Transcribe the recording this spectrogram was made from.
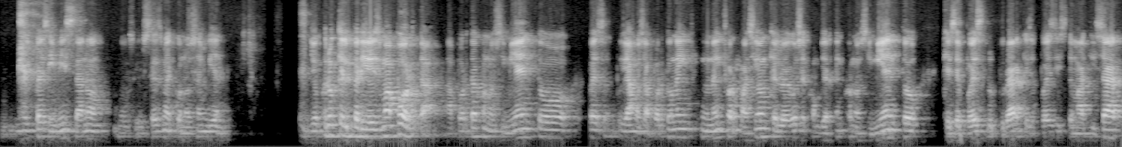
muy pesimista, ¿no? Ustedes me conocen bien. Yo creo que el periodismo aporta, aporta conocimiento, pues, digamos, aporta una, una, información que luego se convierte en conocimiento, que se puede estructurar, que se puede sistematizar,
